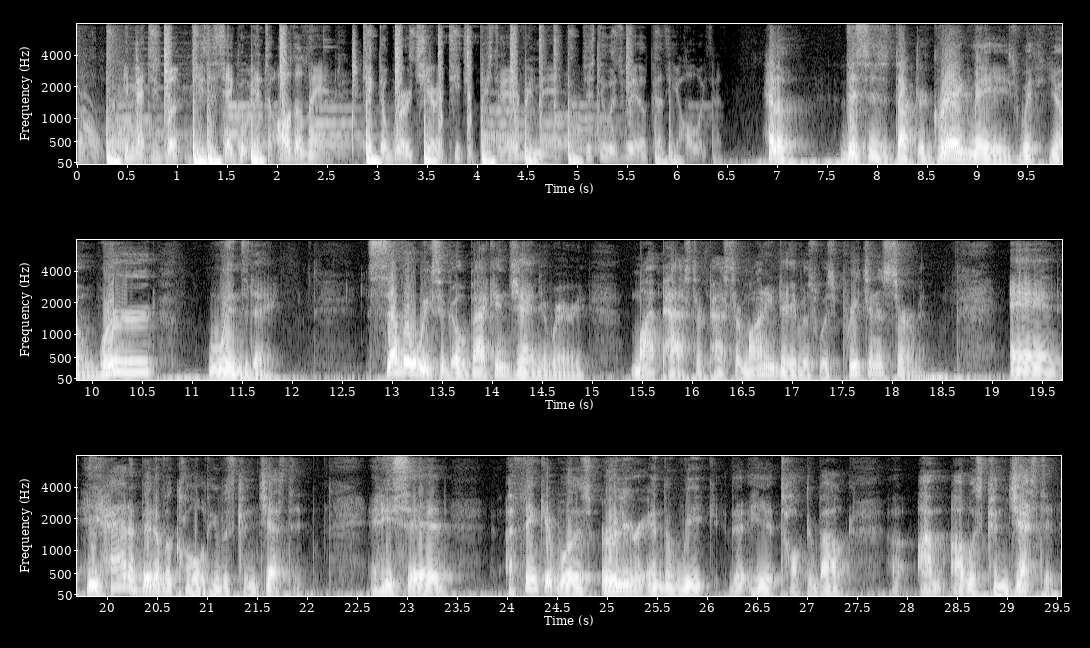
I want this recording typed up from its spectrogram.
In Matthew's book, Jesus said, Go into all the land, take the word, share it, teach it, preach to every man. Just do his will, because he always has. Hello, this is Dr. Gregg Mays with Your Word Wednesday. Several weeks ago, back in January, my pastor, Pastor Monty Davis, was preaching a sermon and he had a bit of a cold. He was congested. And he said, I think it was earlier in the week that he had talked about uh, i was congested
